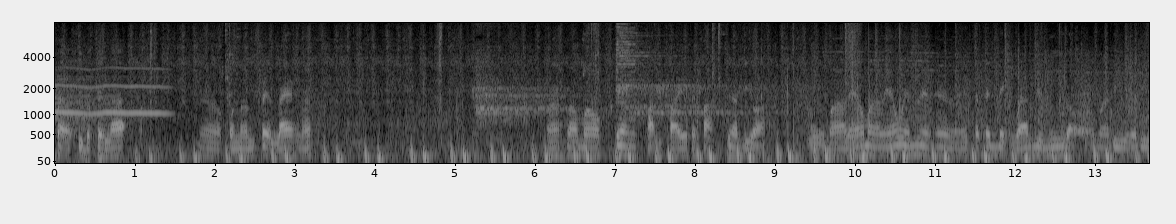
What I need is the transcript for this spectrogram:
แปดสิบเปอร์เซ็นต์ล้วเออคนนั้นเฟสแรกนะ มาเรามาเอาเครื่องปั่นไฟไปฝากเพื่อนดีกว่าโอ้มาแล้วมาแล้วแว้นเนี่ยเออจะเป็นเด็กแว้นอยู่นี่เหรอมาดีมาดี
